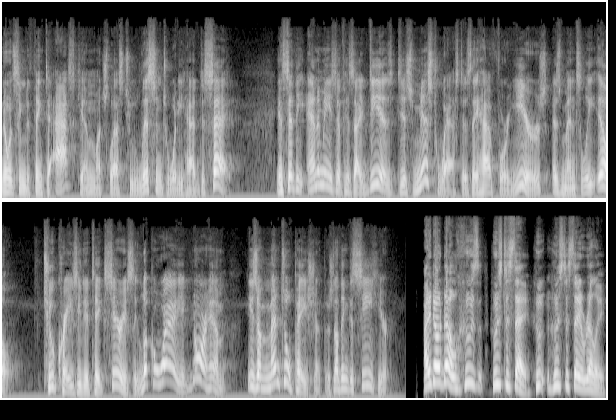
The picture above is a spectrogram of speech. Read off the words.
No one seemed to think to ask him, much less to listen to what he had to say. Instead, the enemies of his ideas dismissed West, as they have for years, as mentally ill. Too crazy to take seriously. Look away, ignore him. He's a mental patient. There's nothing to see here. I don't know who's who's to say Who, who's to say really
